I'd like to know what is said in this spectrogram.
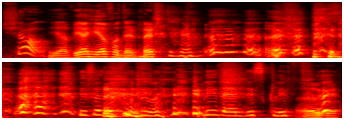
Sure. Yeah we are here for that right? This was a funny one. Please add this clip. Okay.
